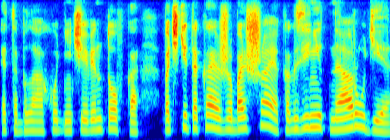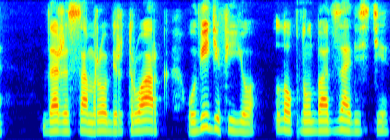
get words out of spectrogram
Это была охотничья винтовка, почти такая же большая, как зенитное орудие. Даже сам Роберт Руарк, увидев ее, лопнул бы от зависти.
